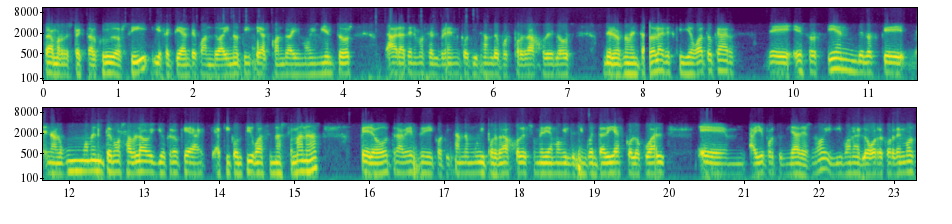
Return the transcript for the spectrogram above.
Pero vamos, respecto al crudo sí, y efectivamente cuando hay noticias, cuando hay movimientos, ahora tenemos el Brent cotizando pues por debajo de los de los 90 dólares, que llegó a tocar eh, esos 100 de los que en algún momento hemos hablado, yo creo que aquí contigo hace unas semanas, pero otra vez de cotizando muy por debajo de su media móvil de 50 días, con lo cual eh, hay oportunidades, ¿no? Y bueno, luego recordemos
